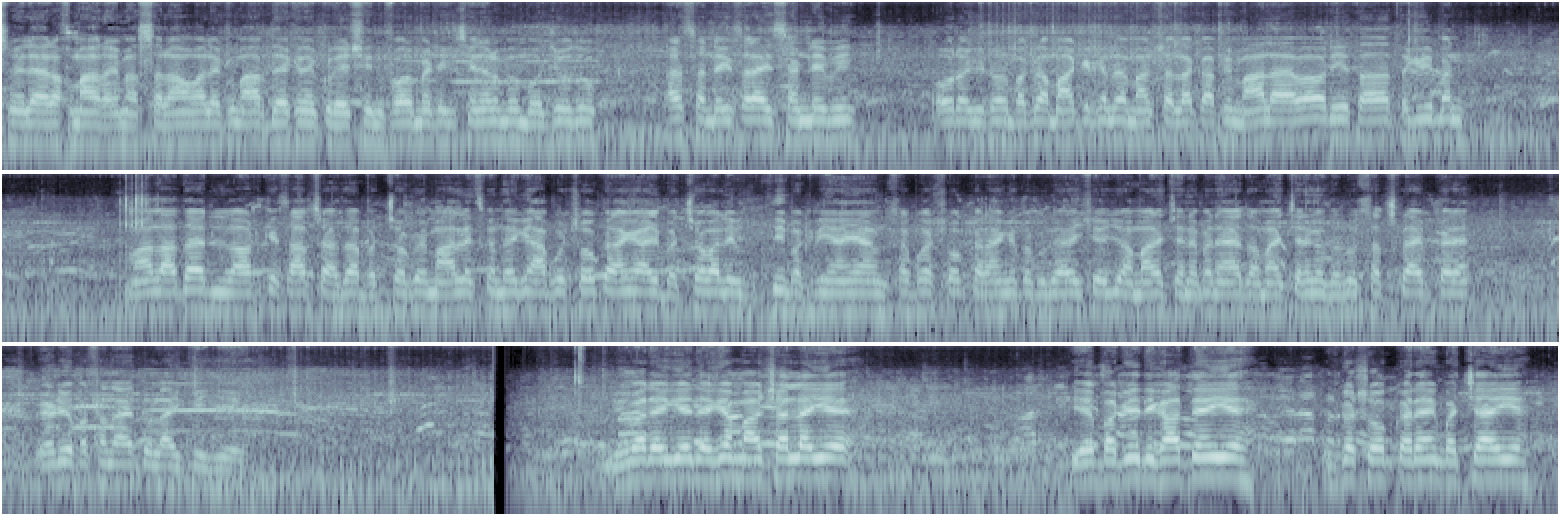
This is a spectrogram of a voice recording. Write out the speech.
बसमीम अल्लाम आप देख रहे हैं कुरेश इन्फॉर्मेटिव चैनल में मौजूद हूँ। हर संडे की तरह इस संडे भी। और अंगिटोन बकरा मार्केट के अंदर माशाल्लाह काफ़ी माल आया हुआ और ये ताज़ा तकरीबन माल आता है लॉट के हिसाब से आता है बच्चों को माल। इसके अंदर कि आपको शो कराएँगे, आज बच्चों वाली जितनी बकरियाँ हैं, उन सबका शो कराएँगे। तो गुजारिश है, जो हमारे चैनल पर आए तो हमारे चैनल को ज़रूर सब्सक्राइब करें। वीडियो पसंद आए तो लाइक कीजिए। व्यूवर ये देखें, माशाल्लाह ये ये बकरी दिखाते हैं ये, उनका शौक करें, बच्चा है ये।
